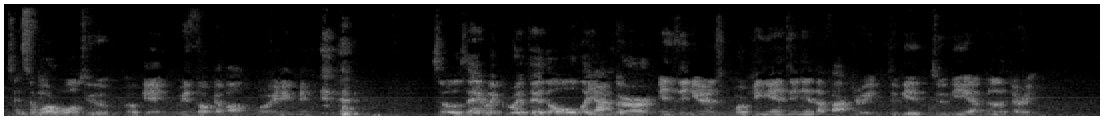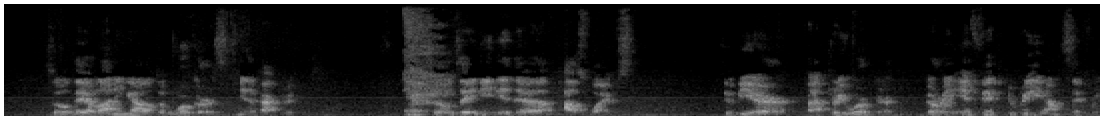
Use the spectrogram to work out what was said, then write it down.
Since World War II, okay, we talk about war anyway. so they recruited all the younger engineers working in the factory to be to be a military. So they are running out of workers in the factory. So they needed uh, housewives to be a factory worker very effectively and safely.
